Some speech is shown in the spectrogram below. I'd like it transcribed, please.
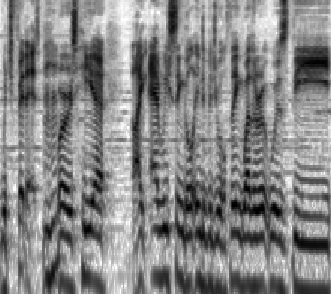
which fit it. Mm-hmm. Whereas here, like every single individual thing, whether it was the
